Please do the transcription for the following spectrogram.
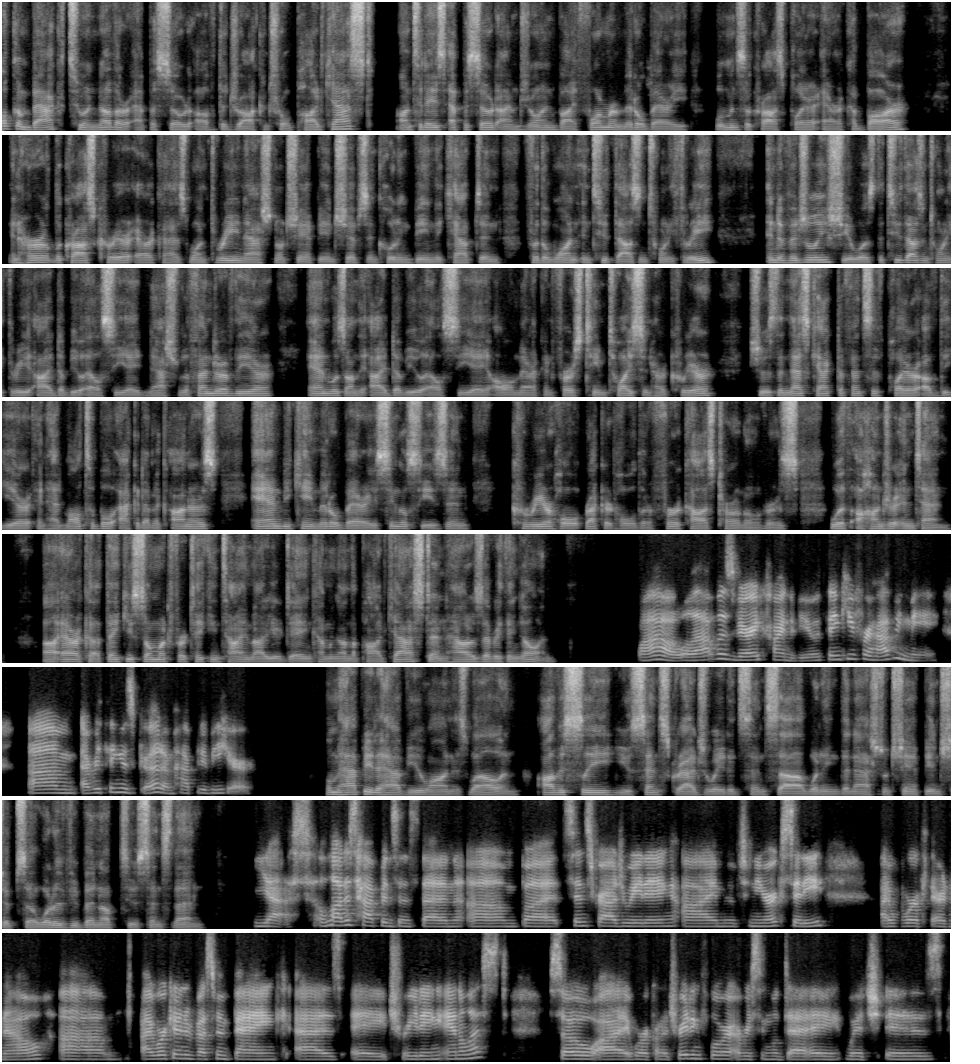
welcome back to another episode of the Draw Control podcast. On today's episode, I'm joined by former Middlebury women's lacrosse player Erica Barr. In her lacrosse career, Erica has won three national championships, including being the captain for the one in 2023. Individually, she was the 2023 IWLCA National Defender of the Year and was on the IWLCA All American First Team twice in her career. She was the NESCAC Defensive Player of the Year and had multiple academic honors and became Middlebury's single season career hold, record holder for cause turnovers with 110. Uh, Erica, thank you so much for taking time out of your day and coming on the podcast. And how is everything going? Wow. Well, that was very kind of you. Thank you for having me. Um, everything is good. I'm happy to be here. I'm happy to have you on as well. And obviously, you since graduated since uh, winning the national championship. So, what have you been up to since then? Yes, a lot has happened since then. Um, but since graduating, I moved to New York City. I work there now. Um, I work in an investment bank as a trading analyst. So I work on a trading floor every single day, which is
